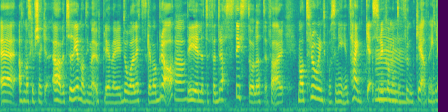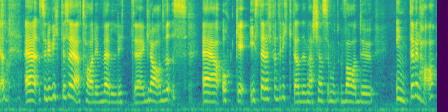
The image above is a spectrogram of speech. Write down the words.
eh, att man ska försöka övertyga någonting man upplever är dåligt ska vara bra. Ja. Det är lite för drastiskt och lite för, man tror inte på sin egen tanke så det kommer inte funka helt enkelt. Eh, så det viktigaste är att ta det väldigt eh, gradvis. Eh, och istället för att rikta dina känslor mot vad du inte vill ha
